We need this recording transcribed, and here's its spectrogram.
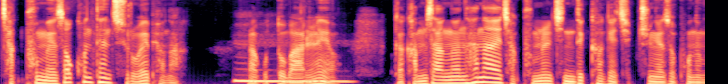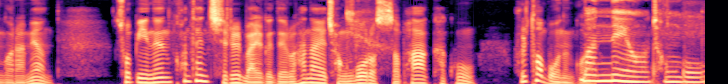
작품에서 콘텐츠로의 변화라고 또 말을 해요. 음. 그러니까 감상은 하나의 작품을 진득하게 집중해서 보는 거라면 소비는 콘텐츠를 말 그대로 하나의 정보로서 파악하고 훑어보는 거예요. 맞네요. 정보.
